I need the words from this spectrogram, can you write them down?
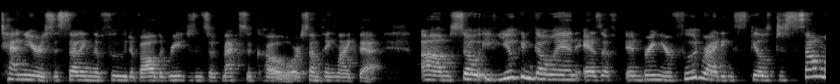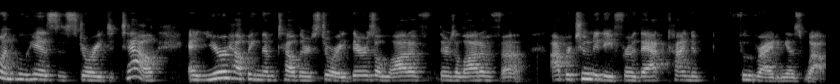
10 years to studying the food of all the regions of Mexico or something like that. Um, so if you can go in as a and bring your food writing skills to someone who has a story to tell, and you're helping them tell their story, there's a lot of there's a lot of uh, opportunity for that kind of food writing as well.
